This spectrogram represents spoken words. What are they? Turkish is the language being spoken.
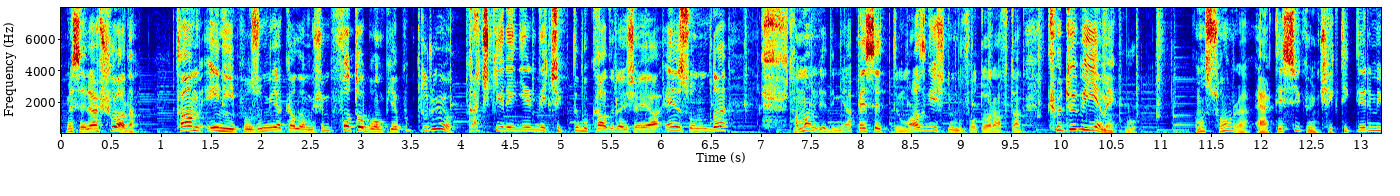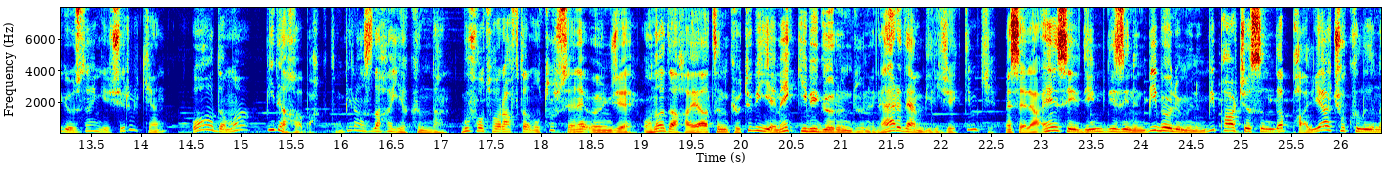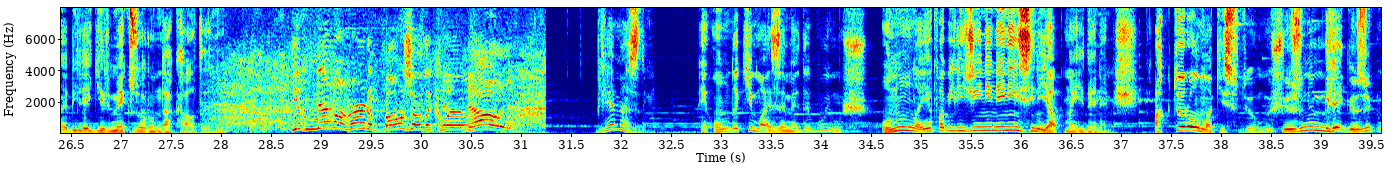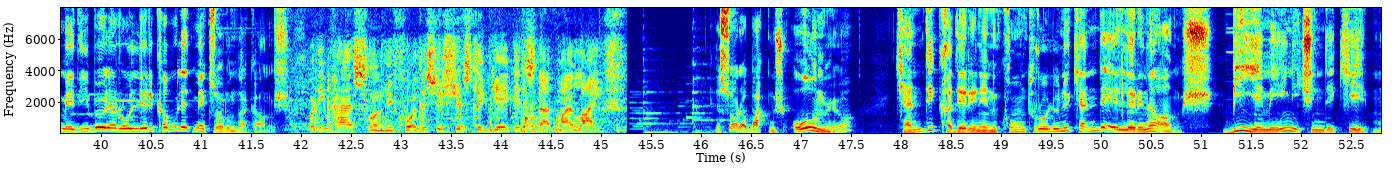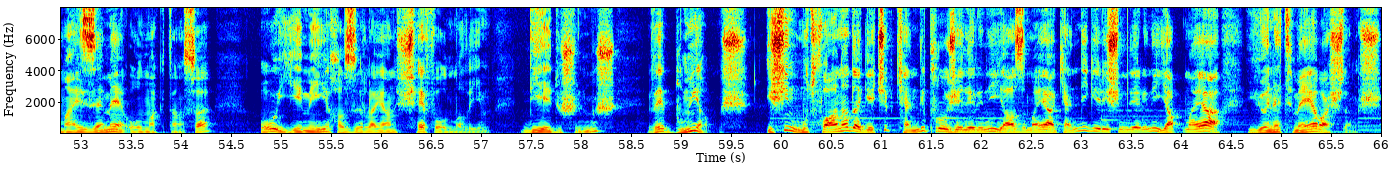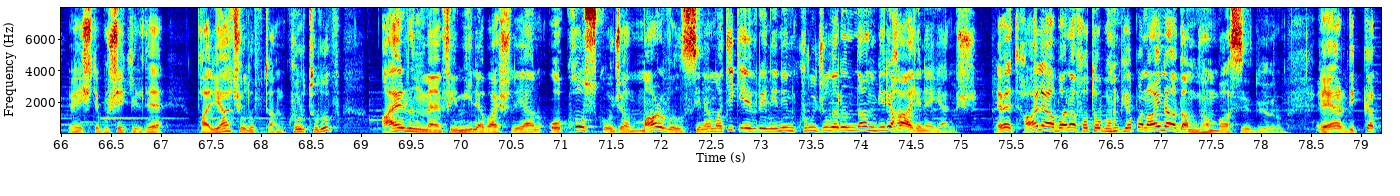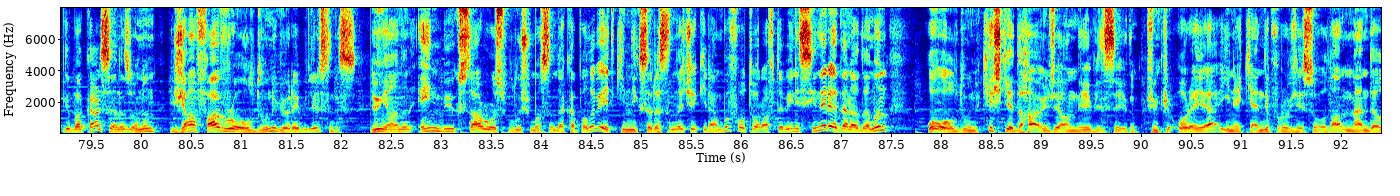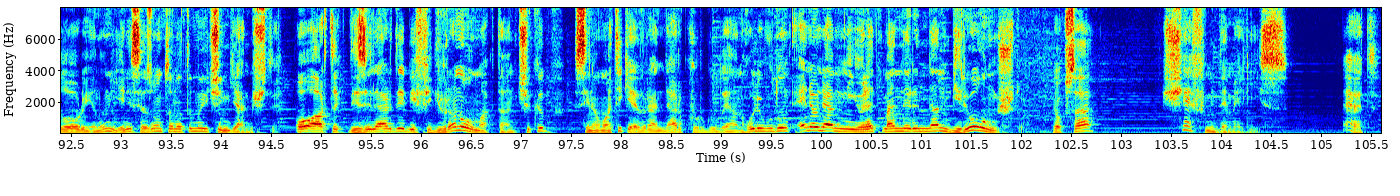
Mesela şu adam. Tam en iyi pozumu yakalamışım. Fotobomb yapıp duruyor. Kaç kere girdi çıktı bu kadraja ya. En sonunda "Üf, tamam dedim ya pes ettim vazgeçtim bu fotoğraftan. Kötü bir yemek bu. Ama sonra ertesi gün çektiklerimi gözden geçirirken o adama bir daha baktım. Biraz daha yakından. Bu fotoğraftan 30 sene önce ona da hayatın kötü bir yemek gibi göründüğünü nereden bilecektim ki? Mesela en sevdiğim dizinin bir bölümünün bir parçasında palyaço kılığına bile girmek zorunda kaldığını You've never heard of Bozo the Clown? No. Bilemezdim. E ondaki malzeme de buymuş. Onunla yapabileceğinin en iyisini yapmayı denemiş. Aktör olmak istiyormuş. Yüzünün bile gözükmediği böyle rolleri kabul etmek zorunda kalmış. What are you hassling me for? This is just a gig. It's not my life. E sonra bakmış olmuyor. Kendi kaderinin kontrolünü kendi ellerine almış. Bir yemeğin içindeki malzeme olmaktansa o yemeği hazırlayan şef olmalıyım diye düşünmüş ve bunu yapmış. İşin mutfağına da geçip kendi projelerini yazmaya, kendi girişimlerini yapmaya, yönetmeye başlamış. Ve işte bu şekilde palyaçoluktan kurtulup Iron Man filmiyle başlayan o koskoca Marvel sinematik evreninin kurucularından biri haline gelmiş. Evet hala bana fotobomb yapan aynı adamdan bahsediyorum. Eğer dikkatli bakarsanız onun Jean Favreau olduğunu görebilirsiniz. Dünyanın en büyük Star Wars buluşmasında kapalı bir etkinlik sırasında çekilen bu fotoğrafta beni sinir eden adamın o olduğunu keşke daha önce anlayabilseydim. Çünkü oraya yine kendi projesi olan Mandalorian'ın yeni sezon tanıtımı için gelmişti. O artık dizilerde bir figüran olmaktan çıkıp sinematik evrenler kurgulayan Hollywood'un en önemli yönetmenlerinden biri olmuştu. Yoksa şef mi demeliyiz? Evet,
